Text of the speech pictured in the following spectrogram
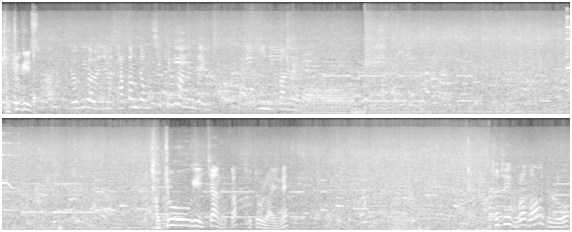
저쪽에 있... 여기가 왜냐면 닭강정 치킨 파는 데이니까는 저쪽에 있지 않을까? 저쪽 라인에? 천천히 돌아봐, 절로.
